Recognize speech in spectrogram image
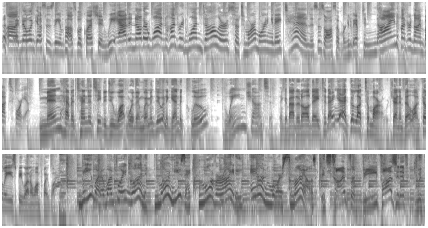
Uh, no one guesses the impossible question. We add another $101. So tomorrow morning at 810, this is awesome. We're going to be up to 909 bucks for you. Men have a tendency to do what more than women do? And again, the clue Dwayne Johnson. Think about it all day today. And yeah, good luck tomorrow with Jen and Bill on Phillies B101.1. B101.1. More music, more variety, and more smiles. It's time for Be Positive with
